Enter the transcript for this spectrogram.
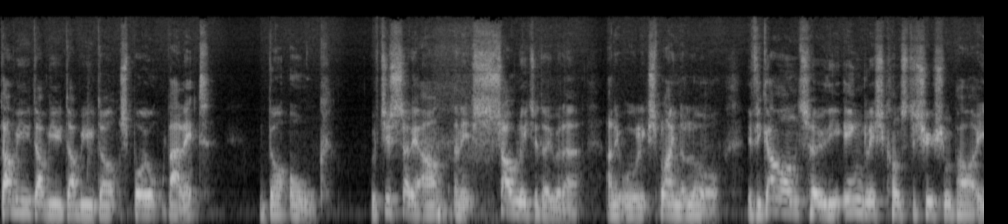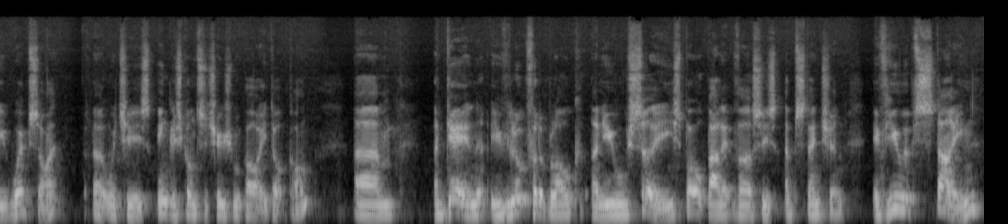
www.spoiltballot.org. We've just set it up and it's solely to do with that and it will explain the law. If you go on to the English Constitution Party website, uh, which is englishconstitutionparty.com, um, again, if you look for the blog and you will see spoilt ballot versus abstention. If you abstain,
